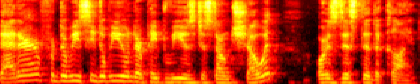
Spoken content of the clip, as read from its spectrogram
better for WCW and their pay per views just don't show it, or is this the decline?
